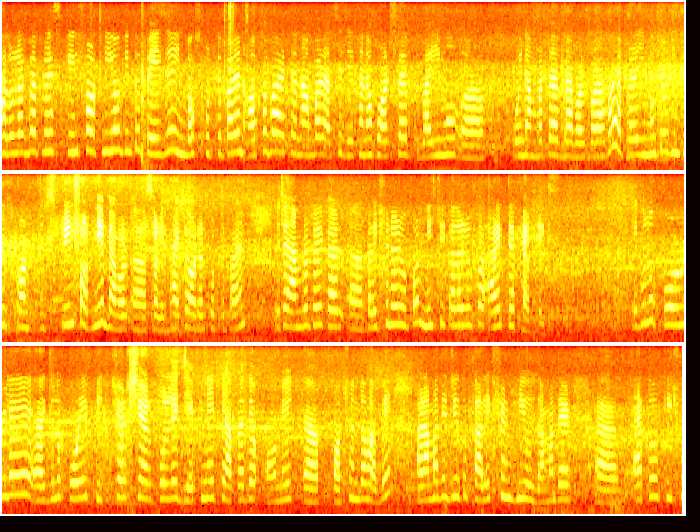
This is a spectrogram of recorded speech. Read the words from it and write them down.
ভালো লাগবে আপনার স্ক্রিনশট নিয়েও কিন্তু পেজে ইনবক্স করতে পারেন, অথবা একটা নাম্বার আছে যেখানে হোয়াটসঅ্যাপ বা ইমো ওই নাম্বারটা ব্যবহার করা হয়। আপনারা ইমোতেও কিন্তু স্ক্রিনশট নিয়ে ব্যবহার সরি ভাইকে অর্ডার করতে পারেন। এটা অ্যাম্ব্রয়ডারি কালেকশনের উপর, মিষ্টি কালারের উপর আরেকটা ফ্যাব্রিক্স এগুলো পড়লে, এগুলো পড়ে পিকচার শেয়ার করলে ডেফিনেটলি আপনাদের অনেক পছন্দ হবে। আর আমাদের যেহেতু কালেকশন হিউজ আমাদের এত কিছু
